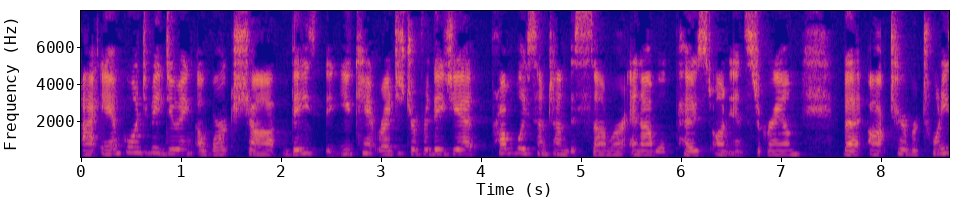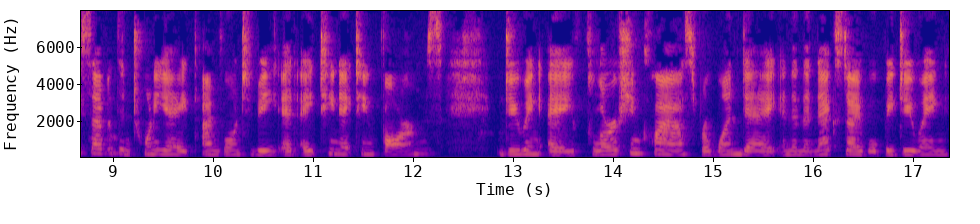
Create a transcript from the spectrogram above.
I am going to be doing a workshop. These you can't register for these yet. Probably sometime this summer, and I will post on Instagram. But October 27th and 28th, I'm going to be at 1818 Farms doing a flourishing class for one day, and then the next day we'll be doing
